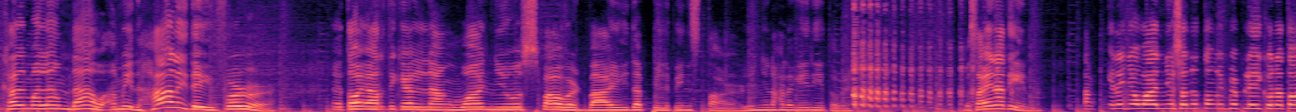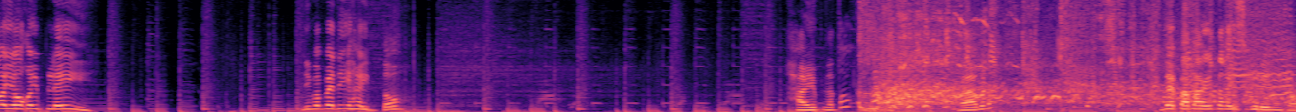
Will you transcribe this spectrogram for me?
Kalma lang daw amid holiday fervor. Ito ay article ng One News powered by the Philippine Star. Yun yung nakalagay dito eh. Basahin natin. Ang ina nyo One News, ano tong ipe-play ko na to? Ayoko i-play. Di ba pwede i-hide to? Hype na to? Kaya mo na? Hindi, papakita ko screen ko.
